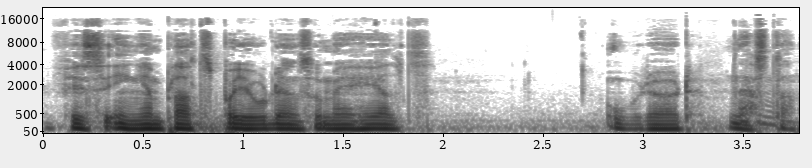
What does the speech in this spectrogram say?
Det finns ingen plats på jorden som är helt orörd, nästan.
